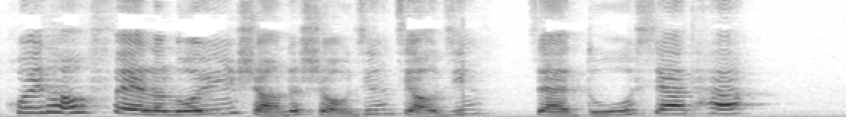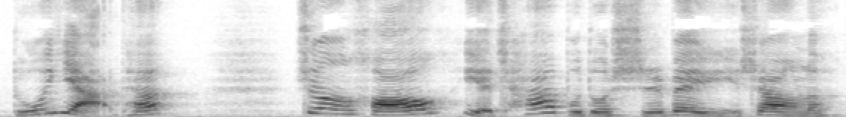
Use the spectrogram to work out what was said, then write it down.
回头废了罗云裳的手筋脚筋，再毒下他，毒哑他，正好也差不多十倍以上了。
